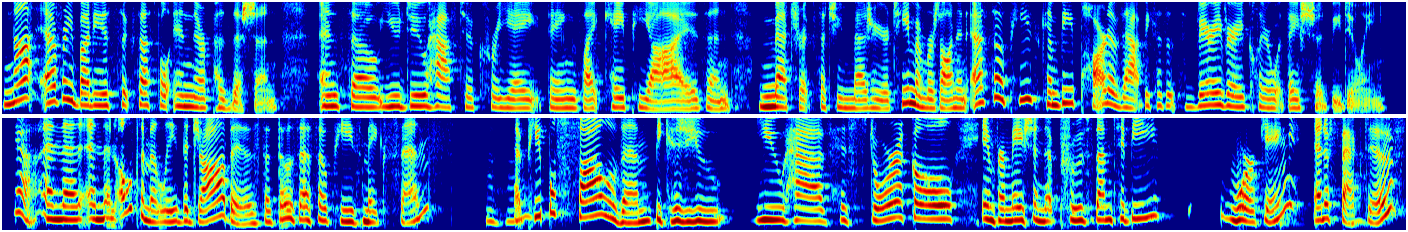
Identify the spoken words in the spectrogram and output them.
not everybody is successful in their position. And so you do have to create things like KPIs and metrics that you measure your team members on. And SOPs can be part of that because it's very, very clear what they should be doing. Yeah. And then and then ultimately the job is that those SOPs make sense, mm-hmm. that people follow them because you you have historical information that proves them to be working and effective.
